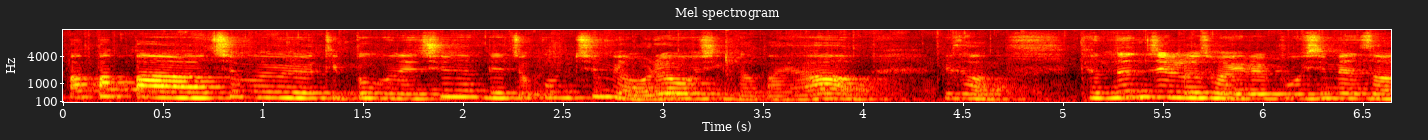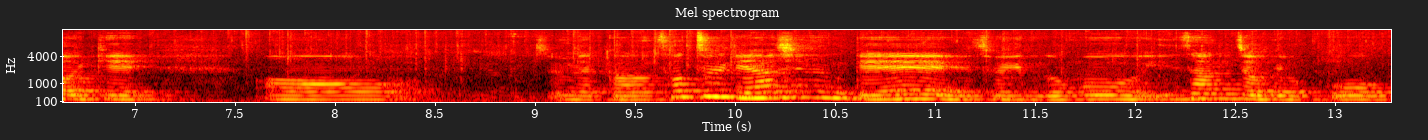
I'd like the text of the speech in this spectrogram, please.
빠빠빠 춤을 뒷부분에 추는데 조금 춤이 어려우신가 봐요. 그래서 곁눈질로 저희를 보시면서 이렇게 어, 좀 약간 서툴게 하시는 게 저희는 너무 인상적이었고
